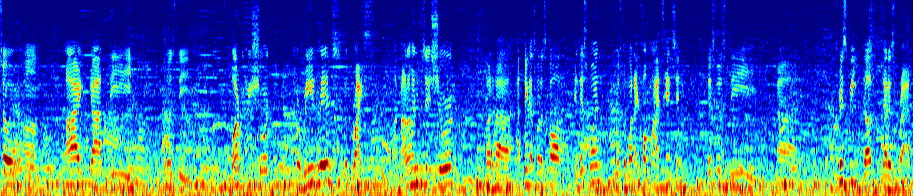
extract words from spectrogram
So um, I got the, what was the barbecue short Korean ribs with rice. I'm not 100% sure, but uh, I think that's what it's called. And this one was the one that caught my attention. This was the uh, crispy duck that is wrapped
